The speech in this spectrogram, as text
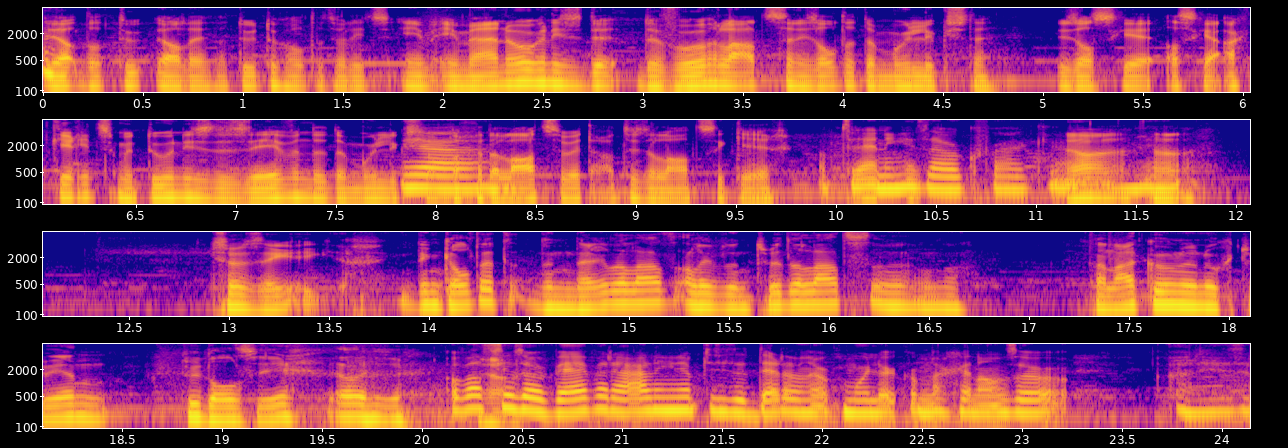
Ja, dat doet, allee, dat doet toch altijd wel iets. In, in mijn ogen is de, de voorlaatste is altijd de moeilijkste. Dus als je, als je acht keer iets moet doen, is de zevende de moeilijkste. Ja. Omdat je de laatste weet, ah, het is de laatste keer. Op training is dat ook vaak. Ja, Ja, ja. Ik zou zeggen, ik, ik denk altijd de derde laatste, al even de tweede laatste. Daarna komen er nog twee en het doet al zeer. Of als Ja. je zo vijf herhalingen hebt, is de derde ook moeilijk. Omdat je dan zo, allee, zo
